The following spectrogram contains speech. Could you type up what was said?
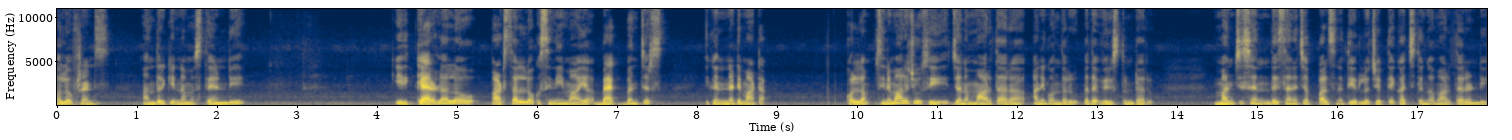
హలో ఫ్రెండ్స్ అందరికీ నమస్తే అండి. ఇది కేరళలో పాఠశాలలో ఒక సినీ మాయ బ్యాక్ బంచర్స్ ఇక నిన్నటి మాట. కొల్లం. సినిమాలు చూసి జనం మారుతారా అని కొందరు పెదవి విరుస్తుంటారు మంచి సందేశాన్ని చెప్పాల్సిన తీరులో చెప్తే ఖచ్చితంగా మారుతారండి.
